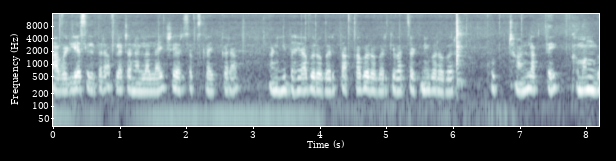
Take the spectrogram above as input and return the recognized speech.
आवडली असेल तर आपल्या चॅनलला लाईक शेअर सबस्क्राईब करा. आणि ही दह्याबरोबर ताकाबरोबर किंवा चटणीबरोबर खूप छान लागते. खमंग.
